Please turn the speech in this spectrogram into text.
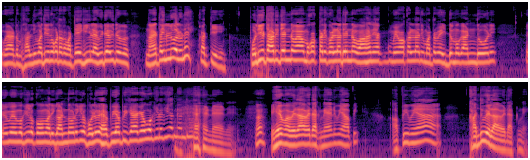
ඔයාට සල්ලි මතියනකොට වටේ ගීල විඩ විද නයට ඉල්ලුවලුනේ කට්ටියකින්. පොලියට හරි දෙන්න ඔයා මොකක්කරි කොල්ල දෙන්න වාහනයක් මේවා කල්ලාති මට මේ ඉඩම ගණ්දෝනේ එම කියල කෝමරි ගණ්ඩෝන කියල පොළුව හැපි අපි කෑකැව්ව කියල කියන්න. නෑනෑ? එහෙම වෙලා වැඩක් නෑනම අපි. අපි මෙයා කඳු වෙලා වැඩක් නෑ.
